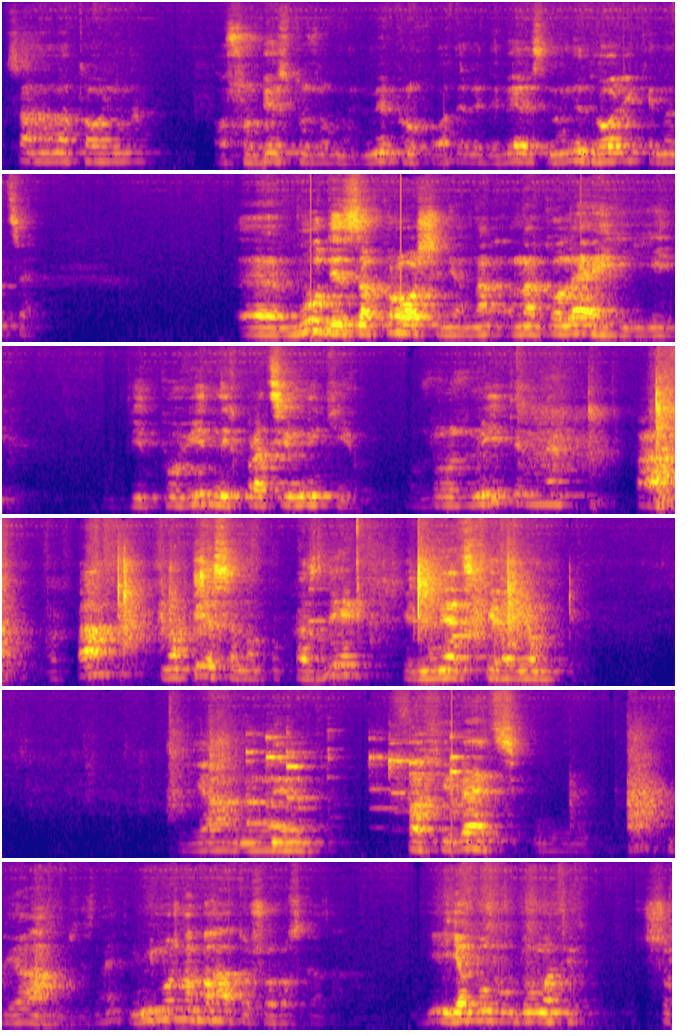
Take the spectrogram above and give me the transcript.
Оксана Анатоліївна особисто зо мною. Ми проходили, дивилися на недоліки на це. Е, Буде запрошення на, на колегії відповідних працівників. Зрозумійте мене правильно. Там написано показник Кільменецький район. Я не фахівець у діагнозі. Знаєте, мені можна багато що розказати. І я буду думати, що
